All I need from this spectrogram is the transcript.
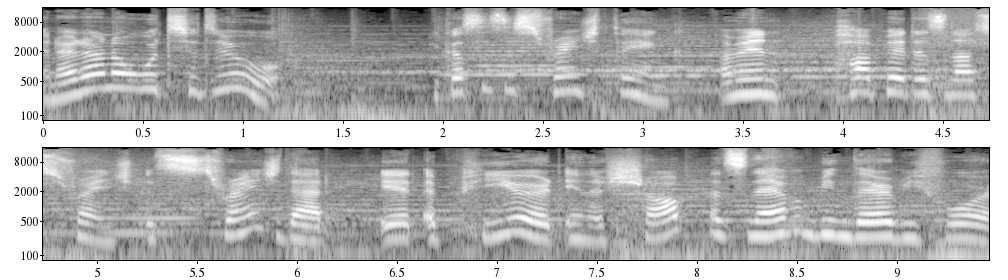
and I don't know what to do. Because it's a strange thing. I mean, pop it is not strange. It's strange that it appeared in a shop that's never been there before.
